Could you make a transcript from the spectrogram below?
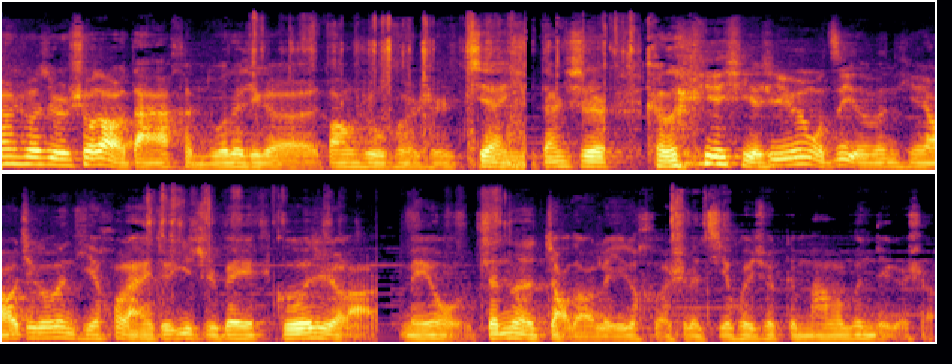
然说就是收到了大家很多的这个帮助或者是建议，但是可能也 也是因为我自己的问题，然后这个问题后来就一直被搁置了，没有真的找到了一个合适的机会去跟妈妈问这个事儿。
